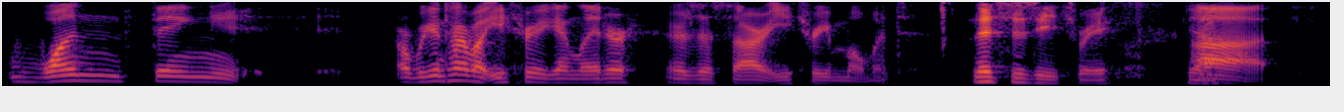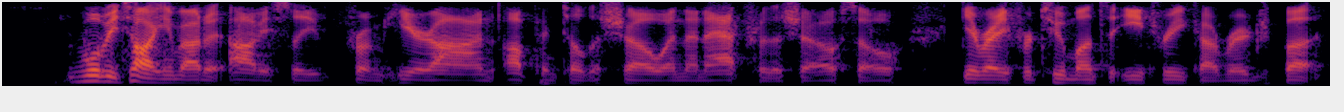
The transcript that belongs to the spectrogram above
one thing, are we going to talk about E3 again later, or is this our E3 moment? This is E3. Yeah. Uh, we'll be talking about it obviously from here on up until the show and then after the show. So get ready for two months of E3 coverage. But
